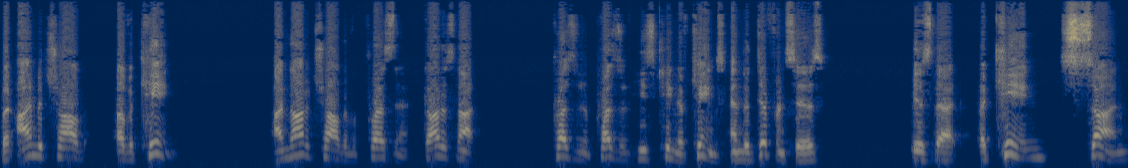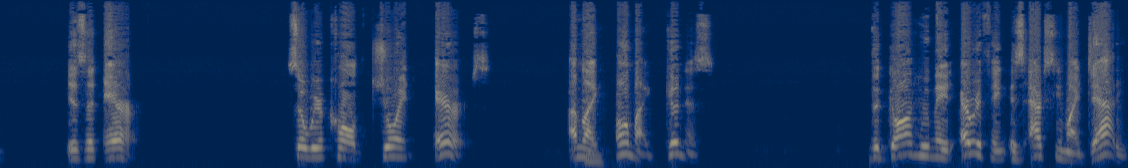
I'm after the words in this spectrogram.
but I'm a child of a king. I'm not a child of a president. God is not president of president, he's king of kings. And the difference is is that a king's son is an heir. So we're called joint heirs. I'm like, oh my goodness. The God who made everything is actually my daddy.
